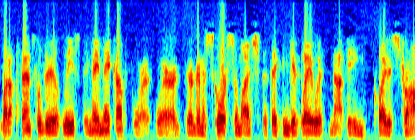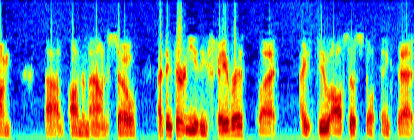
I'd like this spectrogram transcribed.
but offensively, at least, they may make up for it, where they're going to score so much that they can get away with not being quite as strong uh, on the mound. So I think they're an easy favorite, but I do also still think that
